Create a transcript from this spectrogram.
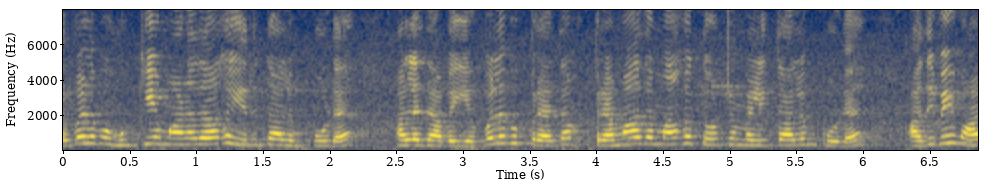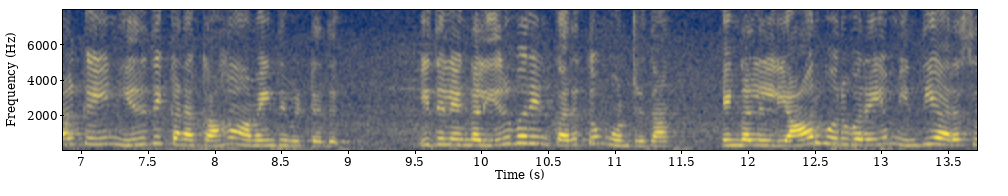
எவ்வளவு முக்கியமானதாக இருந்தாலும் கூட அல்லது அவை எவ்வளவு பிரதம் பிரமாதமாக தோற்றமளித்தாலும் கூட அதுவே வாழ்க்கையின் இறுதி கணக்காக அமைந்துவிட்டது. இதில் எங்கள் இருவரின் கருத்தும் ஒன்றுதான். எங்களில் யார் ஒருவரையும் இந்திய அரசு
